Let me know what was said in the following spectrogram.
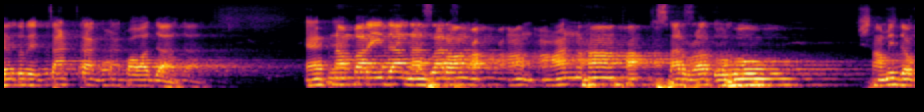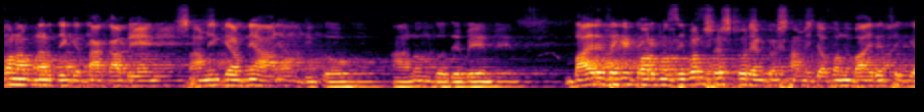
ভেতরে চারটা গুণ পাওয়া যায়। এক নাম্বার ইদা নাজার আনহা সাররাতুহু স্বামী যখন আপনার দিকে তাকাবে, স্বামীকে আপনি আনন্দিত, আনন্দ দেবেন। বাইরে থেকে কর্মজীবন শেষ করে একটা স্বামী যখন বাইরে থেকে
